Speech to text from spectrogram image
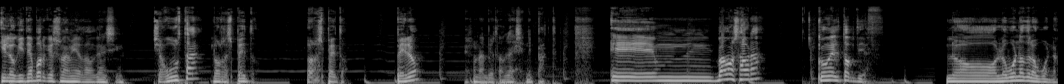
y lo quité porque es una mierda el Genshin. Si os gusta, lo respeto. Lo respeto. Pero es una mierda el Genshin Impact. Eh, vamos ahora con el top 10. Lo, lo bueno de lo bueno.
